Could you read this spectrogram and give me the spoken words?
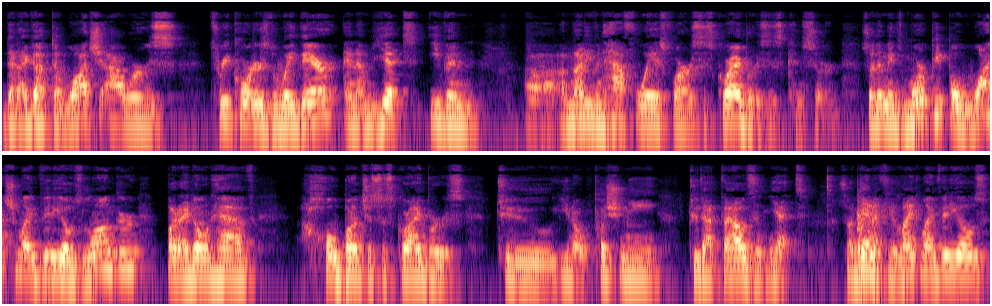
that I got the watch hours three quarters the way there. And I'm yet even, uh, I'm not even halfway as far as subscribers is concerned. So that means more people watch my videos longer, but I don't have a whole bunch of subscribers to, you know, push me to that thousand yet. So again, if you like my videos,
